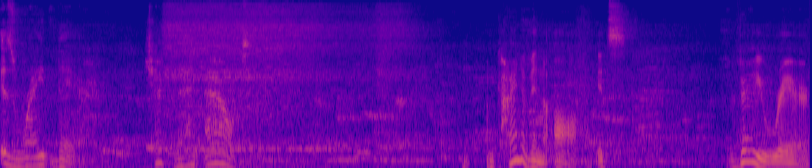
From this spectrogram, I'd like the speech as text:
is right there. Check that out. I'm kind of in awe. It's very rare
